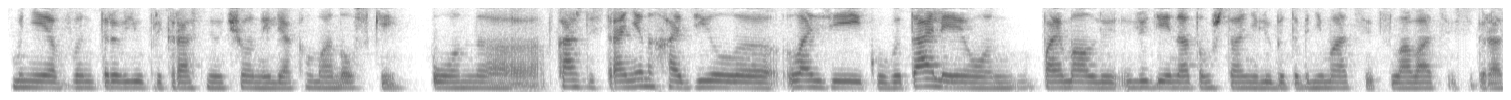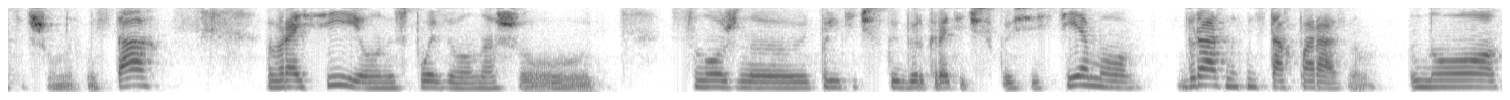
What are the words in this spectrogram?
мне в интервью прекрасный ученый Илья Колмановский, он э, в каждой стране находил э, лазейку. В Италии он поймал людей на том, что они любят обниматься и целоваться и собираться в шумных местах. В России он использовал нашу сложную политическую бюрократическую систему. В разных местах по-разному. Но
